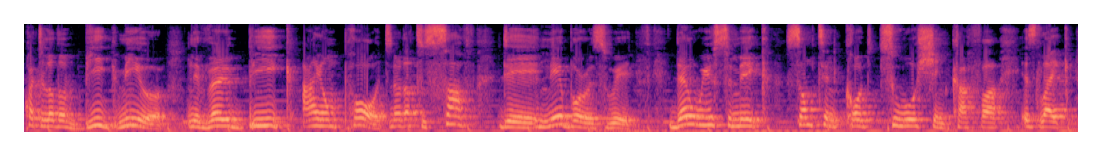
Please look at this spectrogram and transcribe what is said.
quite a lot of big meal in a very big iron pot in order to serve the neighbor Ivory with. Then we used to make something called tuwo shinkafa. It's like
